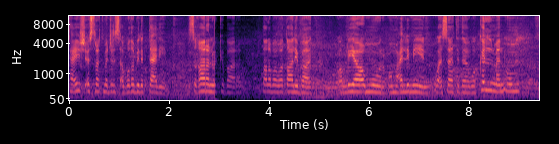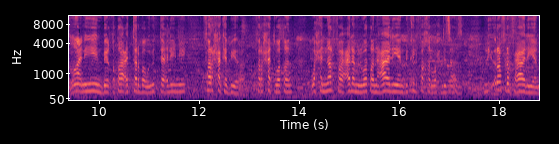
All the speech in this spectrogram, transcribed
تعيش أسرة مجلس أبو ظبي للتعليم صغارا وكبارا طلبة وطالبات وأولياء أمور ومعلمين وأساتذة وكل من هم معنيين بقطاع التربوي والتعليمي فرحة كبيرة فرحة وطن وحن نرفع علم الوطن عاليا بكل فخر واحتزاز رفرف عاليا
